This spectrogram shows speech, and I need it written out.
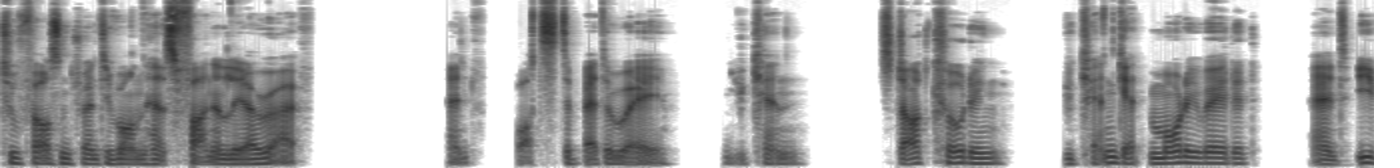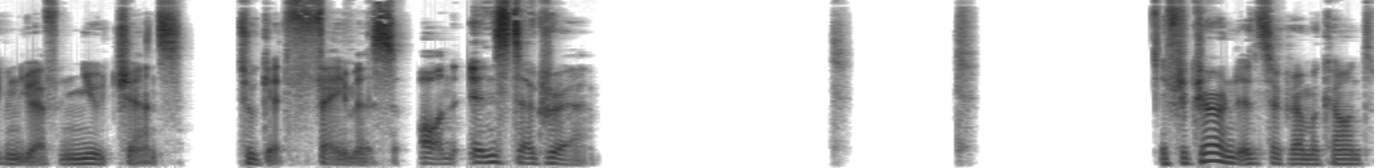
2021 has finally arrived. And what's the better way? You can start coding, you can get motivated, and even you have a new chance to get famous on Instagram. If your current Instagram account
